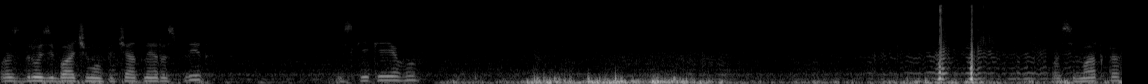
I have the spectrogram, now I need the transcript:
Ось, друзі, бачимо печатний розплід. І скільки його? Ось і матка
